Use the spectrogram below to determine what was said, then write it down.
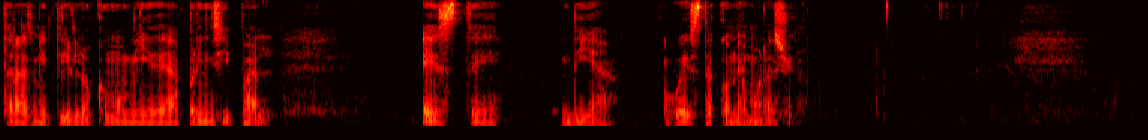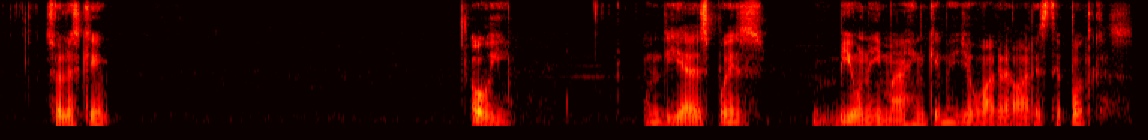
transmitirlo como mi idea principal este día o esta conmemoración. Solo es que hoy, un día después, vi una imagen que me llevó a grabar este podcast.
